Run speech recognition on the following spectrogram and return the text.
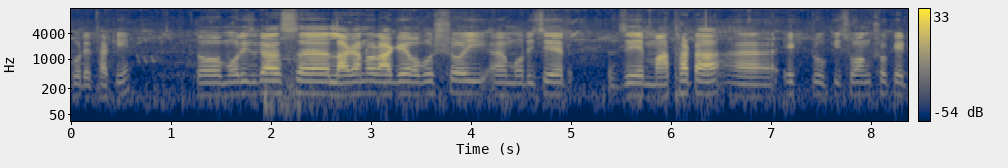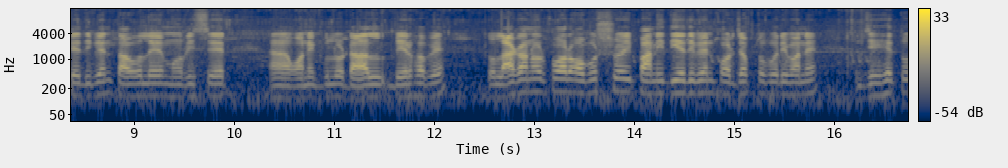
করে থাকি। তো মরিচ গাছ লাগানোর আগে অবশ্যই মরিচের যে মাথাটা একটু কিছু অংশ কেটে দিবেন, তাহলে মরিচের অনেকগুলো ডাল বের হবে। তো লাগানোর পর অবশ্যই পানি দিয়ে দিবেন পর্যাপ্ত পরিমাণে। যেহেতু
